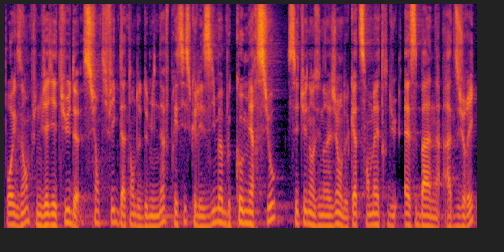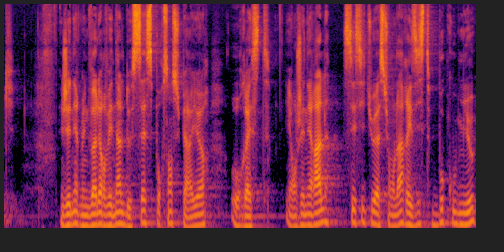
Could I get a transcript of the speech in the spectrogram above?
Pour exemple, une vieille étude scientifique datant de 2009 précise que les immeubles commerciaux situés dans une région de 400 mètres du S-Bahn à Zurich génèrent une valeur vénale de 16% supérieure au reste. Et en général, ces situations-là résistent beaucoup mieux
